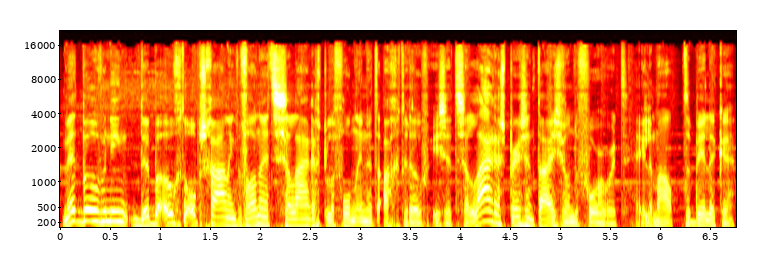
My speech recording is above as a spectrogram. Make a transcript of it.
Met bovendien de beoogde opschaling van het salarisplafond in het achterhoofd is het salarispercentage van de forward helemaal te billijken.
